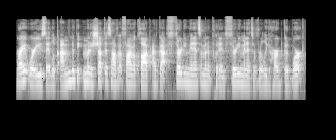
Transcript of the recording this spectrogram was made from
right? Where you say, look, I'm going to be, I'm to shut this off at five o'clock. I've got 30 minutes. I'm going to put in 30 minutes of really hard, good work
